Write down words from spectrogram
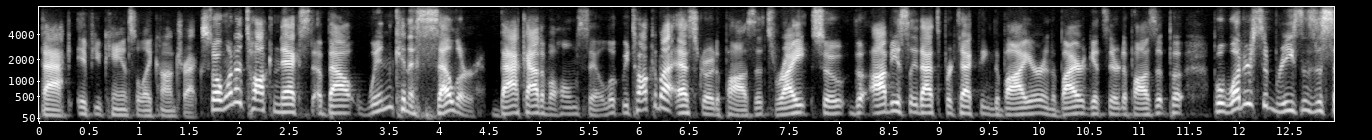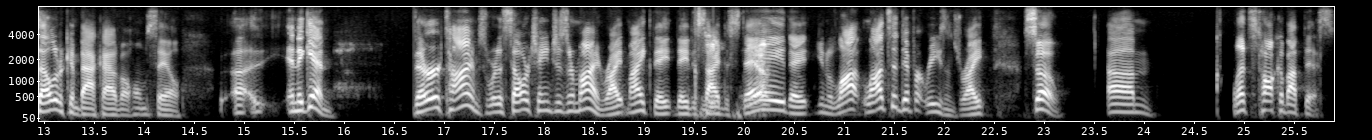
back if you cancel a contract. So I want to talk next about when can a seller back out of a home sale. Look, we talked about escrow deposits, right? So the, obviously that's protecting the buyer, and the buyer gets their deposit. But but what are some reasons the seller can back out of a home sale? Uh, and again, there are times where the seller changes their mind, right, Mike? They they decide to stay. Yeah. They you know lot lots of different reasons, right? So um, let's talk about this.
